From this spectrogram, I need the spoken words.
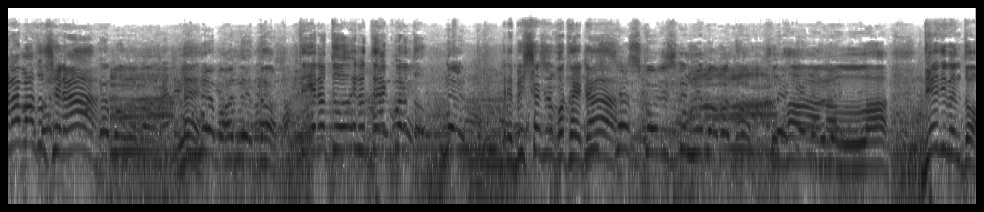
আরা বাসুর সেরা। এটা তো এটা এটা বিশ্বাসের কথা এটা? বিশ্বাস করিস নি, নে বাবা ধর। নে, নে। সুবহানাল্লাহ। দিয়ে দিবেন তো?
